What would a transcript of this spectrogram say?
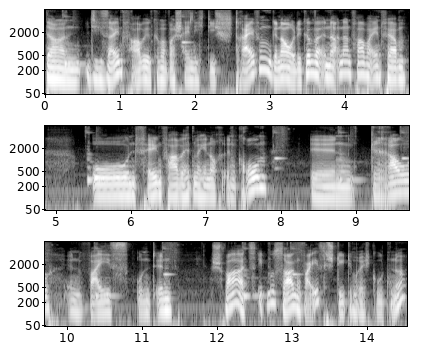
Dann Designfarbe. Hier können wir wahrscheinlich die Streifen, genau, die können wir in einer anderen Farbe einfärben. Und Felgenfarbe hätten wir hier noch in Chrom, in Grau, in Weiß und in Schwarz. Ich muss sagen, weiß steht ihm recht gut, ne?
